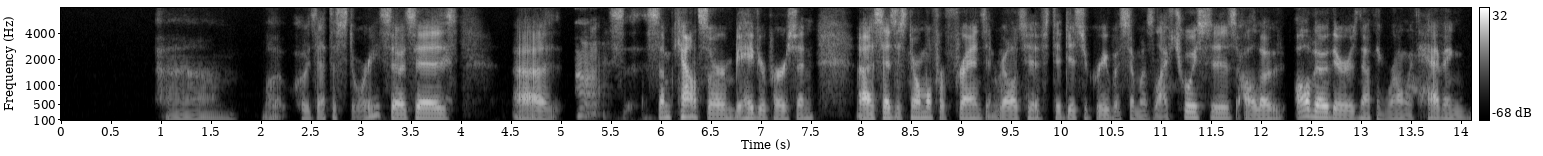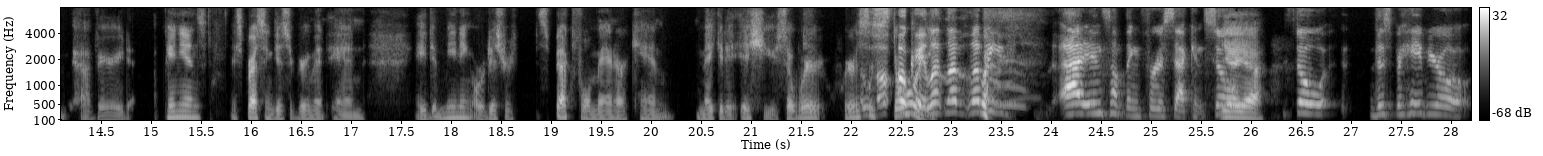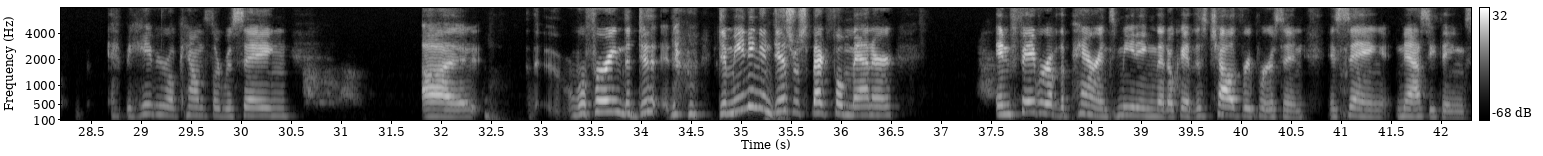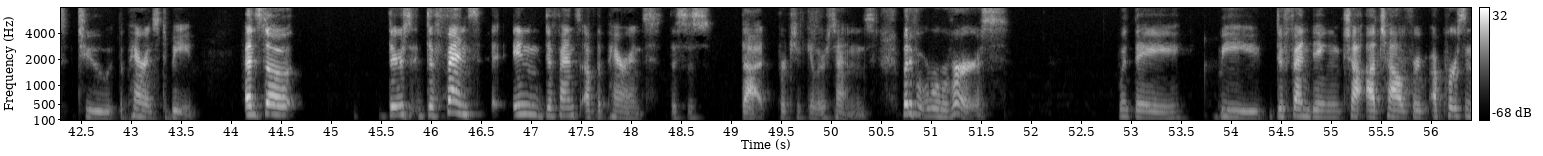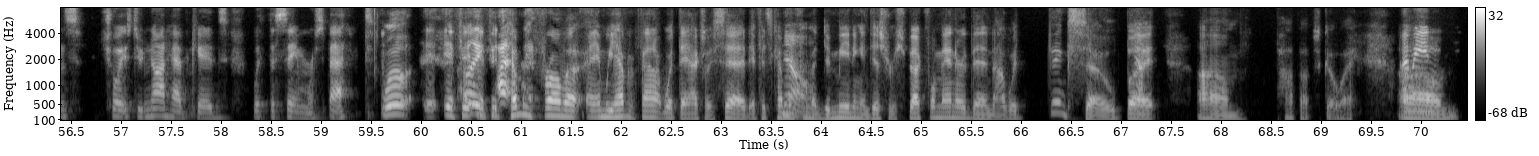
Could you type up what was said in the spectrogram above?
Um, what was that? The story. So it says. Uh, Uh, some counselor and behavior person uh, says it's normal for friends and relatives to disagree with someone's life choices. Although, although there is nothing wrong with having uh, varied opinions, expressing disagreement in a demeaning or disrespectful manner can make it an issue. So, where where's the o- story? Okay, let, let, let me add in something for a second. So yeah, yeah, so this behavioral behavioral counselor was saying uh referring the di- demeaning and disrespectful manner in favor of the parents meaning that okay this child free person is saying nasty things to the parents to be and so there's defense in defense of the parents this is that particular sentence but if it were reverse would they be defending chi- a child for a person's choice to not have kids with the same respect Well, if it, Like, if it's I- coming from a, and we haven't found out what they actually said, if it's coming from a demeaning and disrespectful manner, then I would think so. But um, pop-ups go away. I mean, um,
